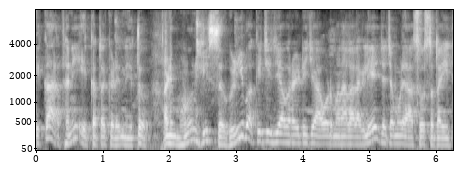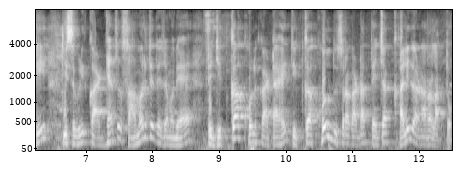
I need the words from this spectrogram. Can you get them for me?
एका अर्थाने एकताकडे नेतं. आणि म्हणून ही सगळी बाकीची जी या व्हरायटीची आवड मनाला लागली आहे ज्याच्यामुळे अस्वस्थता येते ती सगळी काढण्याचं सामर्थ्य त्याच्यामध्ये आहे. ते जितका खोल काटा आहे तितका खोल दुसरा काटा त्याच्याखाली जाणारा लागतो.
